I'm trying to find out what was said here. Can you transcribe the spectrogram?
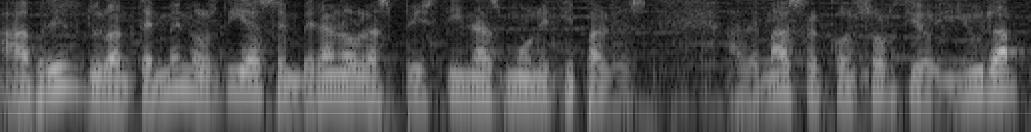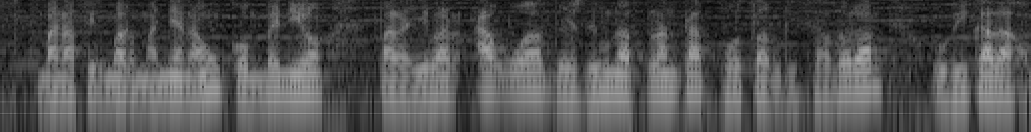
abrir durante menos días en verano las piscinas municipales. Además, el consorcio y URA van a firmar mañana un convenio para llevar agua desde una planta potabilizadora ubicada junto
